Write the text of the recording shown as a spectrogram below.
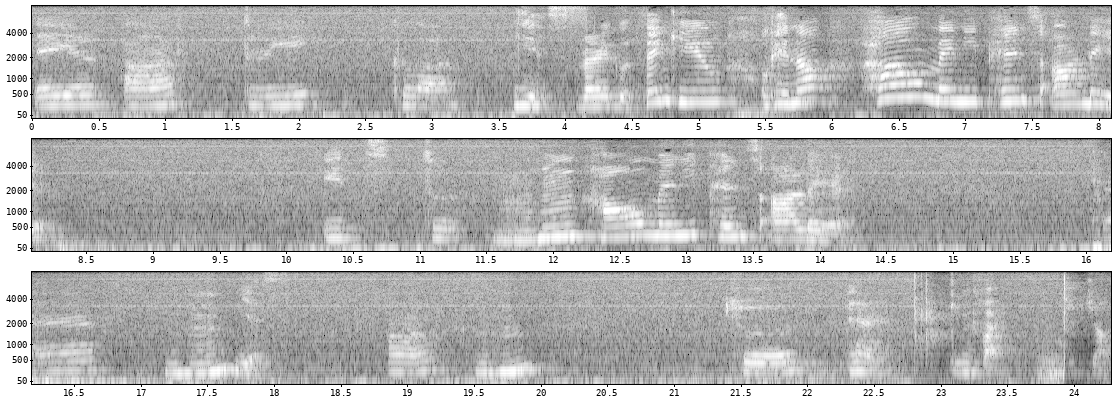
There are three clouds. Yes, very good. Thank you. Okay, now how many pens are there? It's two. Mm-hmm. How many pens are there? There Mm-hmm. Yes. are Mm-hmm. Two pens. Give me five. Good job.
